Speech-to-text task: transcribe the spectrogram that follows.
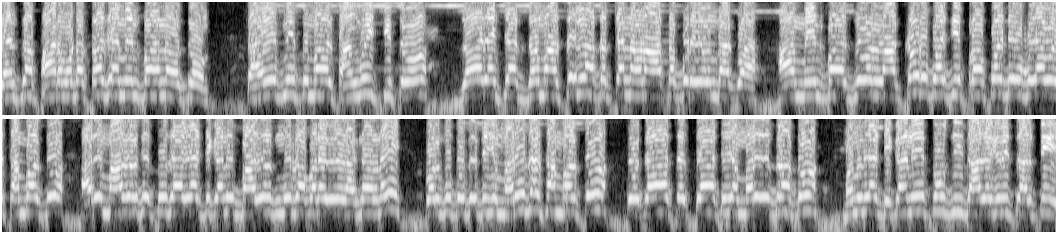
त्यांचा फार मोठा त्रास या मेंढपाळांना होतो. साहेब मी तुम्हाला सांगू इच्छितो जर यांच्या दम असेल ना तर त्यांना म्हणा आता पुढे येऊन दाखवा. हा मेंढपाळ जो लाखो रुपयाची प्रॉपर्टी उघड्यावर सांभाळतो अरे माधवचे तुझा या ठिकाणी बाजारात मुर्दा पडायला वेळ लागणार नाही परंतु तो त्याची मर्यादा सांभाळतो तो त्या त्याच्या मर्यादेत राहतो. म्हणून या ठिकाणी तुझी दादागिरी चालती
